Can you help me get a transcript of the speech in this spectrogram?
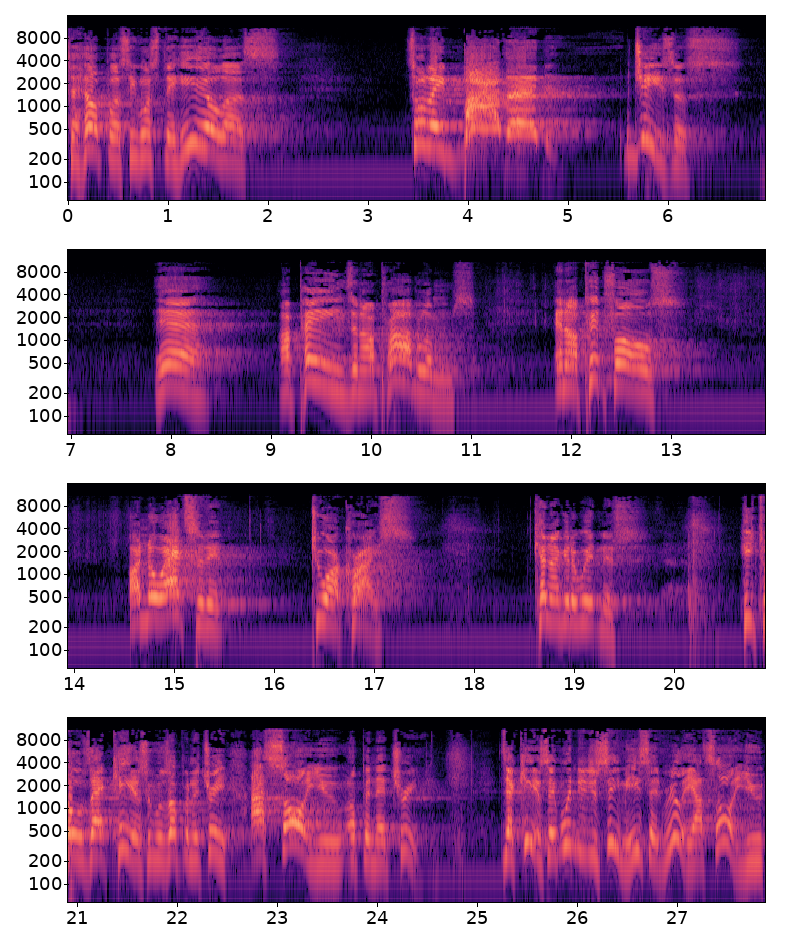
to help us. He wants to heal us. So they bothered Jesus. Yeah. Our pains and our problems and our pitfalls are no accident to our Christ. Can I get a witness? He told Zacchaeus, who was up in the tree, I saw you up in that tree. Zacchaeus said, When did you see me? He said, Really, I saw you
